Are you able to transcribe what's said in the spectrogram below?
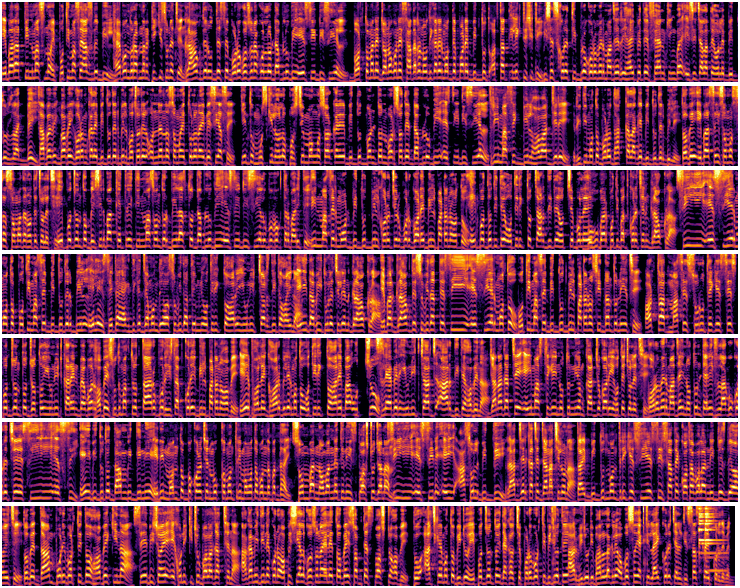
এবার আর তিন মাস নয়, প্রতি মাসে আসবে বিল। হ্যাঁ বন্ধুরা, আপনারা ঠিকই শুনেছেন। গ্রাহকদের উদ্দেশ্যে বড় ঘোষণা করল ডাব্লিউবিএসিডিসিএল বর্তমানে জনগণের সাধারণ অধিকারের মধ্যে পড়ে বিদ্যুৎ, অর্থাৎ ইলেকট্রিসিটি বিশেষ করে তীব্র গরমের মাঝে রেহাই পেতে ফ্যান কিংবা এসি চালাতে হলে বিদ্যুৎ লাগবেই। স্বাভাবিকভাবেই গরমকালে বিদ্যুতের বিল বছরের অন্যান্য সময়ের তুলনায় বেশি আসে। কিন্তু মুশকিল হলো পশ্চিমবঙ্গ সরকারের বিদ্যুৎ বন্টন পর্ষদের ডাব্লিউবিএসিডিসিএল ত্রিমাসিক বিল হওয়ার জেরে রীতিমতো বড় ধাক্কা লাগে বিদ্যুতের বিলে। তবে এবার সেই সমস্যার সমাধান হতে চলেছে। এ পর্যন্ত বেশিরভাগ ক্ষেত্রেই তিন মাস অন্তর বিল আসতো ডাব্লিউবিএসিডিসিএল উপভোক্তার বাড়িতে। তিন মাসের মোট বিদ্যুৎ বিল খরচের উপর গড়ে বিল পাঠানো হতো। এই পদ্ধতিতে অতিরিক্ত চার্জ দিতে হচ্ছে বলে বহুবার প্রতিবাদ করেছেন গ্রাহকরা। সিইএসসি এর মতো প্রতি মাসে বিদ্যুতের বিল এলে সেটা একদিকে যেমন দেওয়া সুবিধা তেমনি অতিরিক্ত হারে ইউনিট চার্জ দিতে হয় না। এই দাবি তুলেছিলেন গ্রাহকরা। এবার গ্রাহকদের সুবিধার্থে সিইএসসি এর মতো প্রতি মাসে বিদ্যুৎ বিল পাঠানোর সিদ্ধান্ত নিয়েছে। অর্থাৎ মাসের শুরু থেকে শেষ পর্যন্ত যত ইউনিট কারেন্ট ব্যবহার হবে শুধুমাত্র তার উপর হিসাব করেই বিল পাঠানো হবে। এর ফলে ঘর বিলের মতো অতিরিক্ত হারে বা উচ্চ স্ল্যাবের ইউনিট চার্জ আর দিতে হবে না। জানা যাচ্ছে, এই মাস থেকেই নতুন নিয়ম কার্যকরী হতে চলেছে। গরমের মাঝেই নতুন ট্যারিফ লাগু করেছে সিইএসসি এই বিদ্যুতের দাম বৃদ্ধি নিয়ে এদিন মন্তব্য করেছেন মুখ্যমন্ত্রী মমতা বন্দ্যোপাধ্যায়। সোমবার নবান্নে তিনি স্পষ্ট জানান সিইএসসির এই আসল বৃদ্ধি রাজ্যের কাছে জানা ছিল না। তাই বিদ্যুৎ মন্ত্রীকে সিএসসির সাথে কথা বলার নির্দেশ দেওয়া হয়েছে। তবে দাম পরিবর্তিত হবে কি না, সে বিষয়ে এখনই কিছু বলা যাচ্ছে না। আগামী দিনে কোনো অফিসিয়াল ঘোষণা এলে তবেই সবটা স্পষ্ট হবে। তো আজকের মতো ভিডিও এ পর্যন্তই, দেখা হচ্ছে পরবর্তী ভিডিওতে। আর ভিডিওটি ভালো লাগলে অবশ্যই একটি লাইক করে চ্যানেলটি সাবস্ক্রাইব করে দেবেন।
